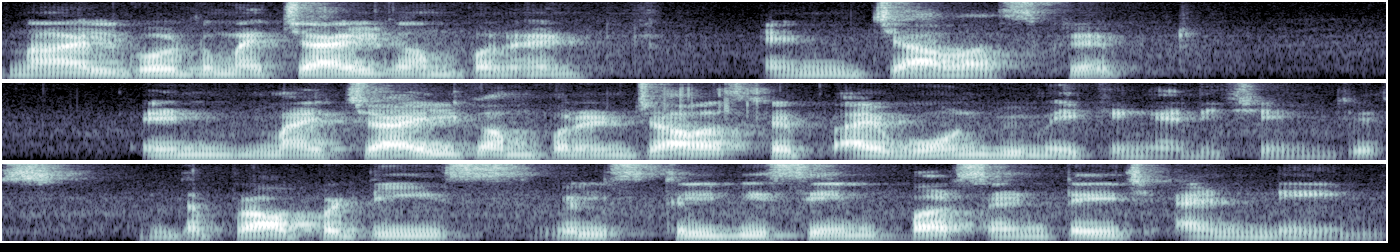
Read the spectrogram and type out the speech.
Now I'll go to my child component in JavaScript. In my child component JavaScript, I won't be making any changes. The properties will still be same percentage and name.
